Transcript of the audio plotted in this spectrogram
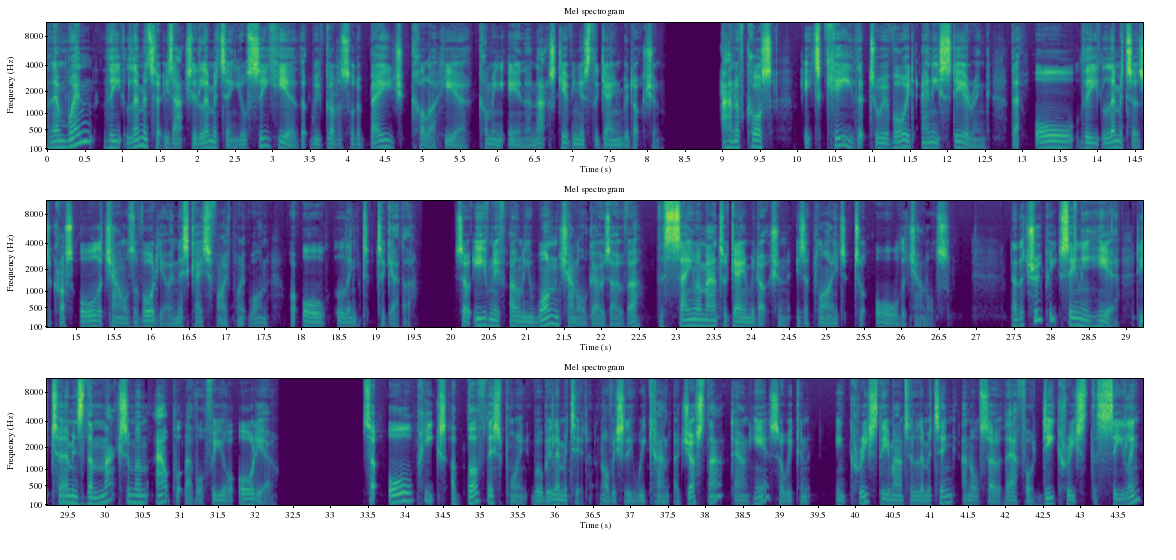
And then when the limiter is actually limiting, you'll see here that we've got a sort of beige colour here coming in, and that's giving us the gain reduction. And of course, it's key that to avoid any steering, that all the limiters across all the channels of audio, in this case 5.1, are all linked together. So even if only one channel goes over, the same amount of gain reduction is applied to all the channels. Now the true peak ceiling here determines the maximum output level for your audio. So all peaks above this point will be limited. And obviously we can adjust that down here so we can increase the amount of limiting and also therefore decrease the ceiling.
